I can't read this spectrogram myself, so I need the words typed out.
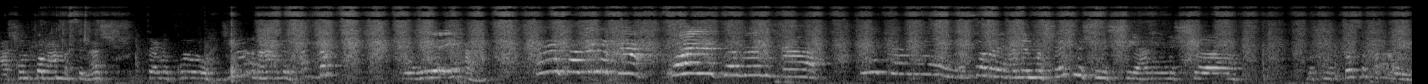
عشان طبعا ما اسيبهاش تعمل كله لوحديها أنا هعمل حبه وهي إيه حبه وأنا كمان يعني المشايات مش مش يعني مش مش متسقه قوي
